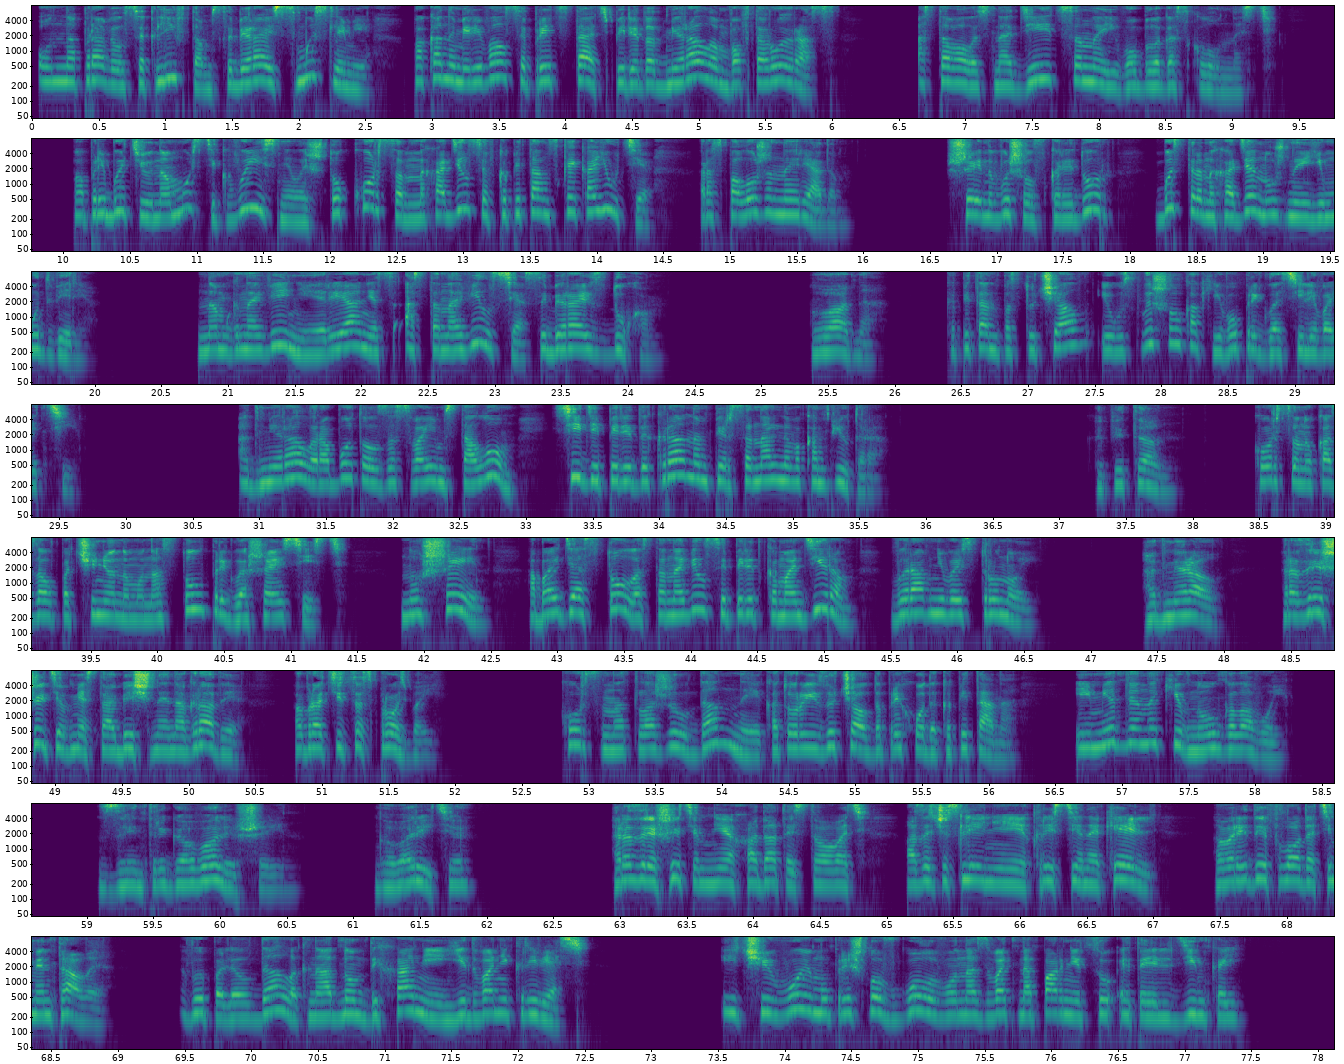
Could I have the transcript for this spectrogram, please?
Он направился к лифтам, собираясь с мыслями, пока намеревался предстать перед адмиралом во второй раз. Оставалось надеяться на его благосклонность. По прибытию на мостик выяснилось, что Корсон находился в капитанской каюте, расположенной рядом. Шейн вышел в коридор, быстро находя нужные ему двери. На мгновение Рианец остановился, собираясь с духом. «Ладно». Капитан постучал и услышал, как его пригласили войти. Адмирал работал за своим столом, сидя перед экраном персонального компьютера. «Капитан». Корсон указал подчиненному на стул, приглашая сесть. Но Шейн, обойдя стол, остановился перед командиром, выравнивая струной. «Адмирал, разрешите вместо обещанной награды обратиться с просьбой?» Корсон отложил данные, которые изучал до прихода капитана, и медленно кивнул головой. «Заинтриговали, Шейн. Говорите». «Разрешите мне ходатайствовать о зачислении Кристины Кель в ряды флота Тименталы», выпалил Далок на одном дыхании, едва не кривясь. И чего ему пришло в голову назвать напарницу этой льдинкой?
